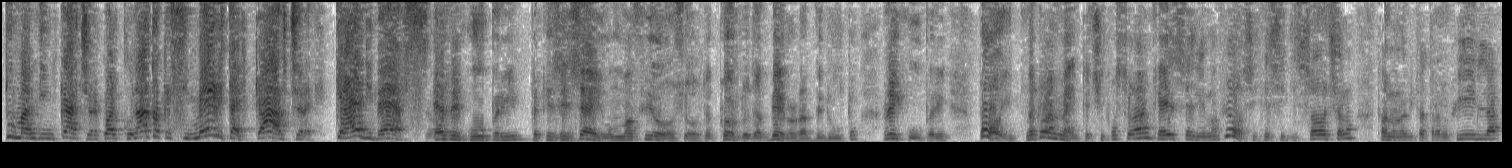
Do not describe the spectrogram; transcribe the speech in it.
tu mandi in carcere qualcun altro che si merita il carcere, che è diverso. E recuperi, perché se sei un mafioso, d'accordo, davvero ravveduto, recuperi. Poi, naturalmente, ci possono anche essere dei mafiosi che si dissociano, fanno una vita tranquilla,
